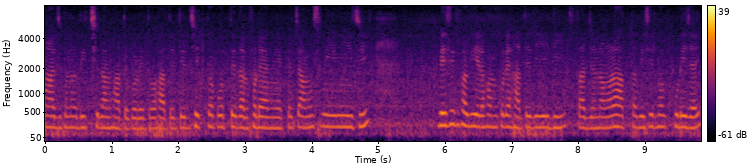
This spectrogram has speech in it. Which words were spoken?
মাছগুলো দিচ্ছিলাম হাতে করে, তো হাতে তেল ছিটকা পড়তে তারপরে আমি একটা চামচ নিয়ে নিয়েছি। বেশিরভাগই এরকম করে হাতে দিয়ে দিই, তার জন্য আমার হাতটা বেশিরভাগ পুড়ে যায়।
